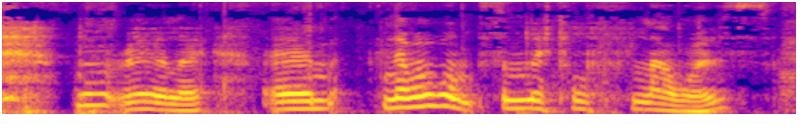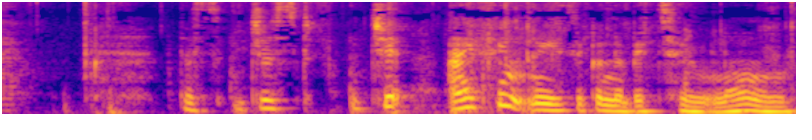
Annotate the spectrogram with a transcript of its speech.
Not really. Um, now I want some little flowers. There's just, I think these are going to be too long.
